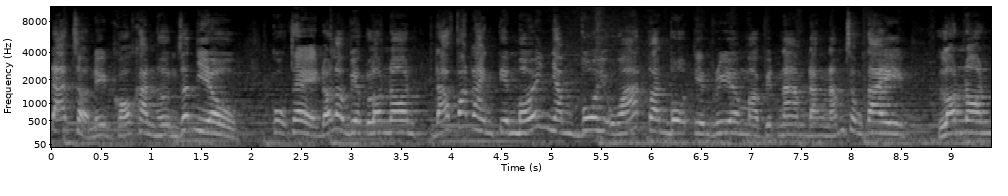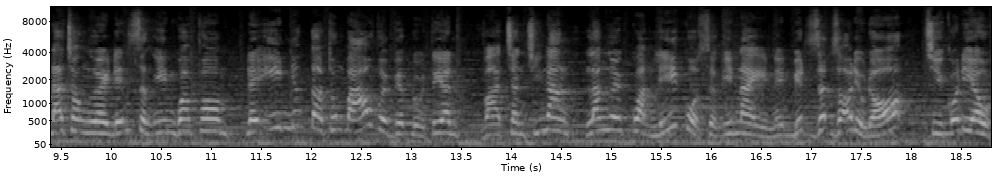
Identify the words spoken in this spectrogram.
đã trở nên khó khăn hơn rất nhiều. Cụ thể đó là việc London đã phát hành tiền mới nhằm vô hiệu hóa toàn bộ tiền ria mà Việt Nam đang nắm trong tay. London đã cho người đến xưởng in Waform để in những tờ thông báo về việc đổi tiền và Trần Trí Năng là người quản lý của xưởng in này nên biết rất rõ điều đó. Chỉ có điều,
